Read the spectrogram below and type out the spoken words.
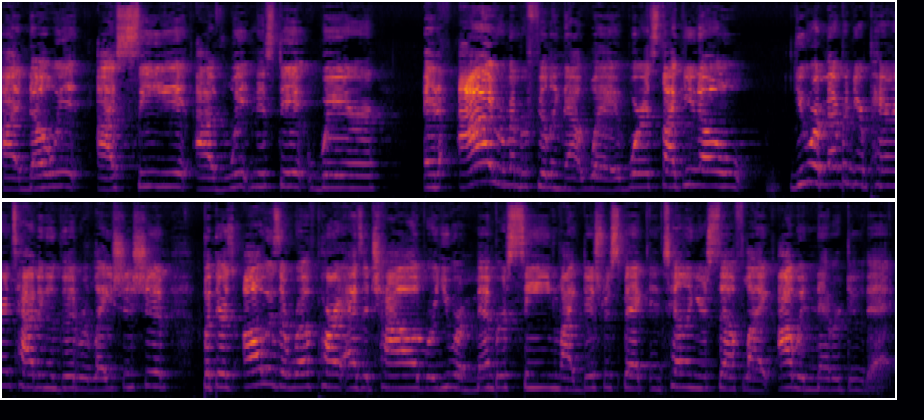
I know it, I see it, I've witnessed it where, and I remember feeling that way where it's like, you know, you remember your parents having a good relationship, but there's always a rough part as a child where you remember seeing like disrespect and telling yourself, like, I would never do that.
